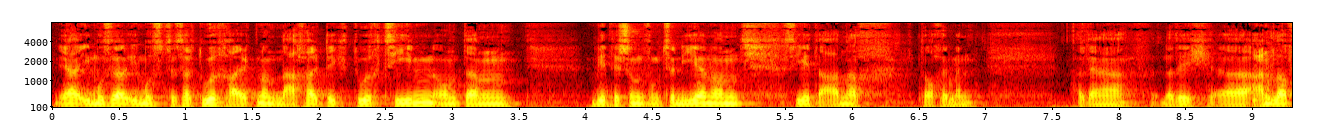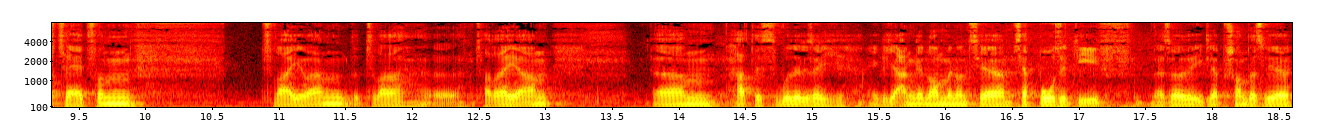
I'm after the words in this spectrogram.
ja, ich muss, ich muss das halt durchhalten und nachhaltig durchziehen und dann wird es schon funktionieren und siehe da nach doch, ich meine, halt einer natürlich äh, Anlaufzeit von zwei Jahren, zwei, äh, zwei drei Jahren, ähm, hat es, wurde das eigentlich, angenommen und sehr, sehr positiv. Also ich glaube schon, dass wir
